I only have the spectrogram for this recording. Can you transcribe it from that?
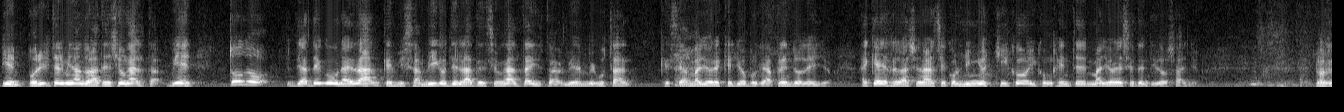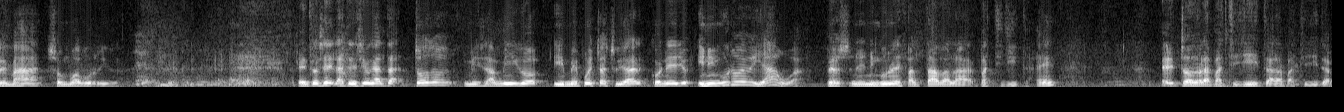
Bien, por ir terminando la tensión alta. Bien, todo, ya tengo una edad que mis amigos tienen la atención alta y también me gustan que sean mayores que yo porque aprendo de ellos. Hay que relacionarse con niños chicos y con gente mayor de 72 años. Los demás son muy aburridos. Entonces, la atención alta, todos mis amigos, y me he puesto a estudiar con ellos, y ninguno bebía agua, pero ninguno le faltaba la pastillita, ¿eh? eh toda la pastillita, la pastillita.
